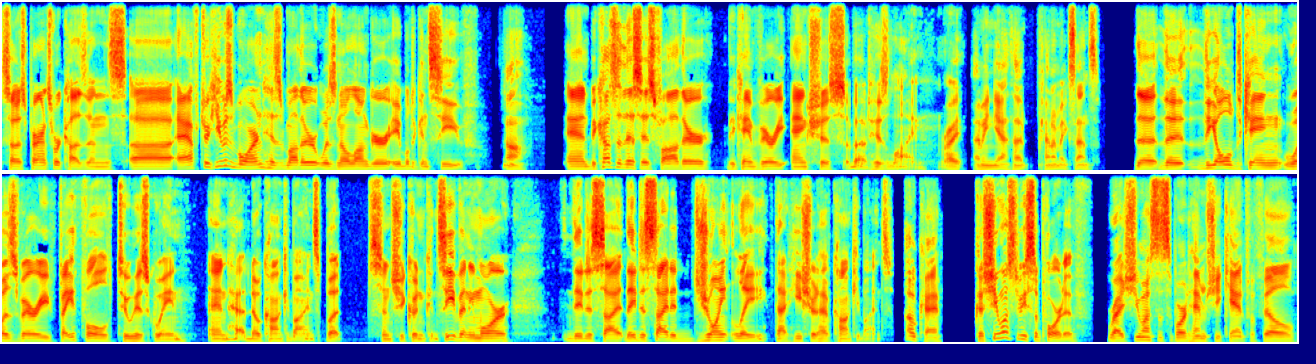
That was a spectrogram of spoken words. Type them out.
So his parents were cousins. Uh, after he was born, his mother was no longer able to conceive. oh, And because of this, his father became very anxious about his line, right? I mean, yeah, that kind of makes sense. The the the old king was very faithful to his queen and had no concubines, but since she couldn't conceive anymore, they decide they decided jointly that he should have concubines. Okay. Because she wants to be supportive. Right. She wants to support him. She can't fulfill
